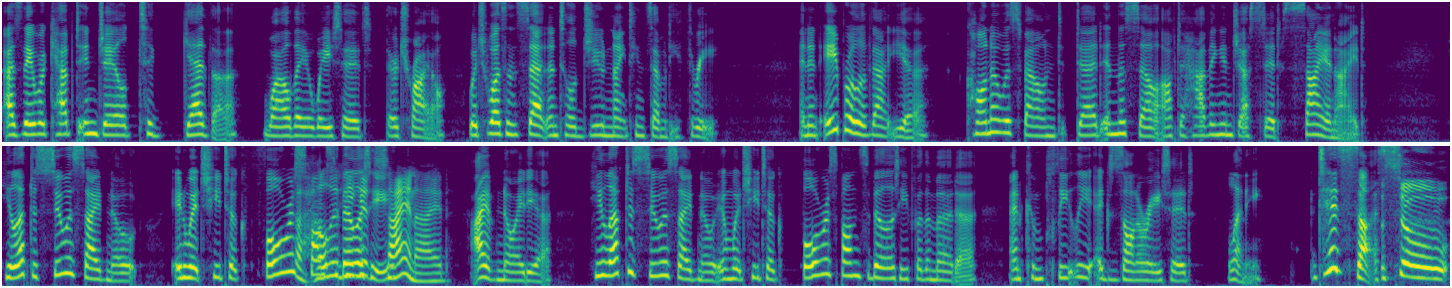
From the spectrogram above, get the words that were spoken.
as they were kept in jail together while they awaited their trial, which wasn't set until June 1973. And in April of that year, Connor was found dead in the cell after having ingested cyanide. He left a suicide note in which he took full The hell did he responsibility. get cyanide? I have no idea. He left a suicide note in which he took full responsibility for the murder and completely exonerated Lenny. Tis sus. So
